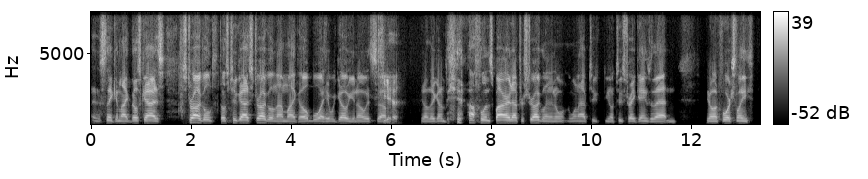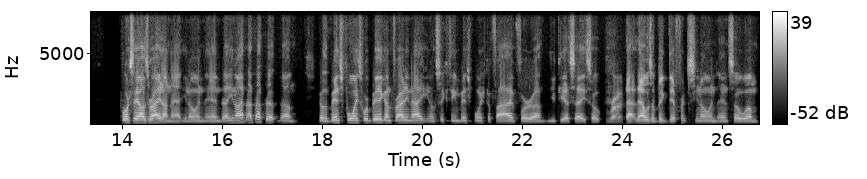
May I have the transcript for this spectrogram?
and was thinking like those guys struggled, those two guys struggled, and I'm like, oh boy, here we go. You know, it's um, yeah. You know, they're going to be awful inspired after struggling, and want to have two, you know, two straight games of that, and you know, unfortunately, fortunately, I was right on that. You know, and and uh, you know, I, I thought that um, you know, the bench points were big on Friday night. You know, 16 bench points to five for um, UTSA. So right. that that was a big difference. You know, and and so um,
